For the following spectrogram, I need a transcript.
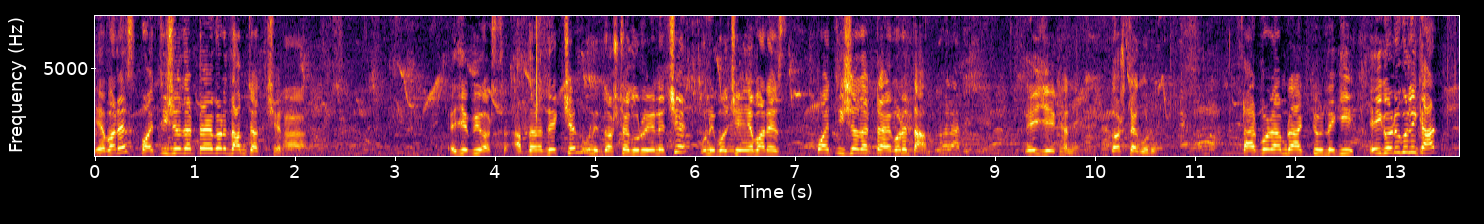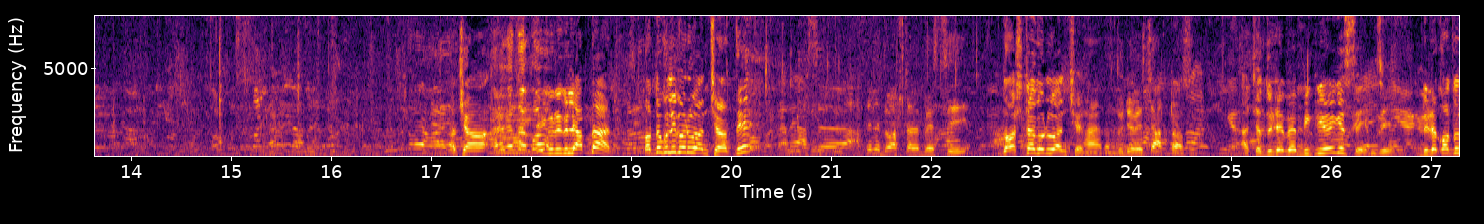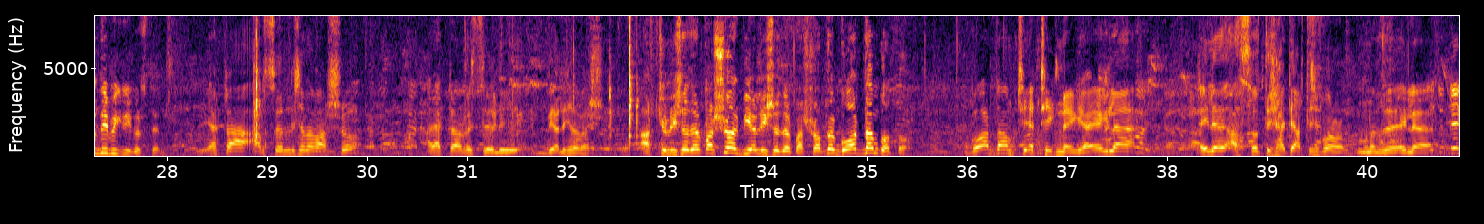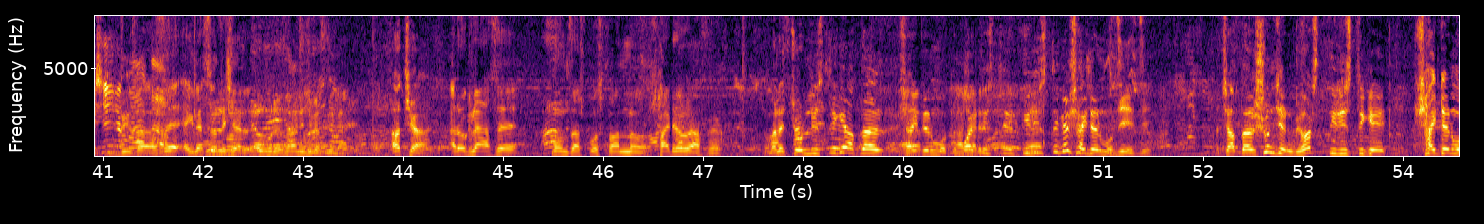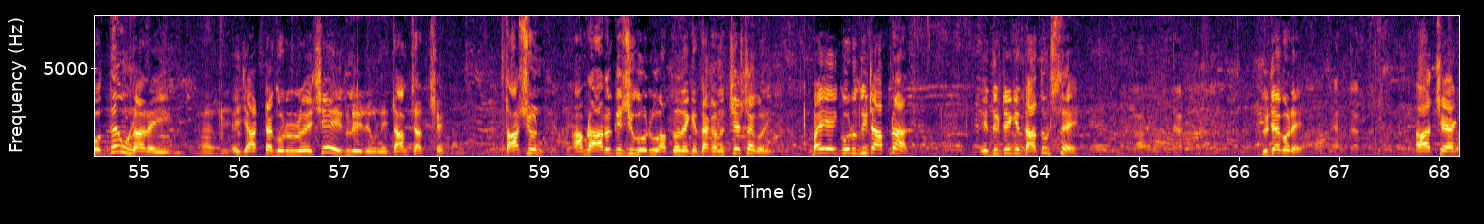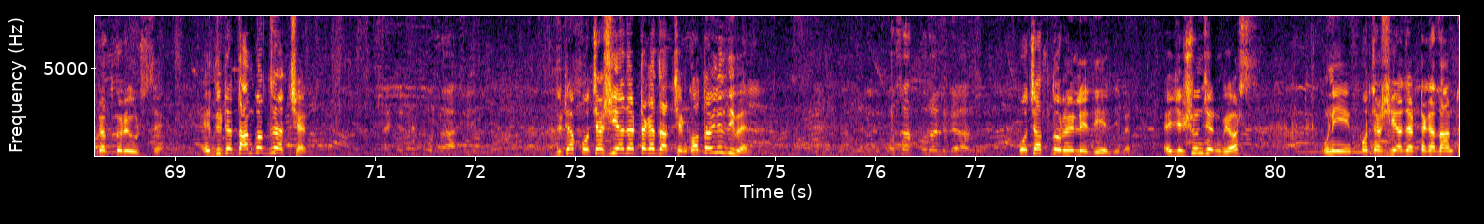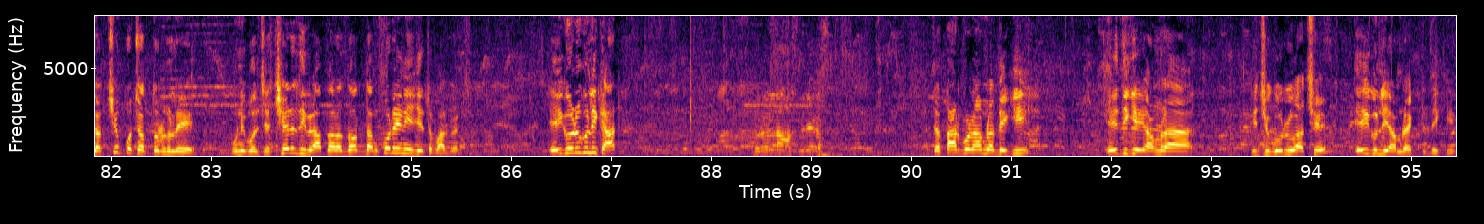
এভারেজ পঁয়ত্রিশ হাজার টাকা করে দাম চাচ্ছেন। হ্যাঁ। এই যে বিয়ার্স আপনারা দেখছেন, উনি দশটা গরু এনেছে, উনি বলছে এভারেজ পঁয়ত্রিশ হাজার টাকা করে দাম। এই যে এখানে, দশটা গরু। তারপরে আমরা একটু দেখি, এই গরুগুলি কার? আচ্ছা এই গরুগুলি আপনার? কতগুলি গরু আনছেন আপনি? আসলে দশটা বেচছি। দশটা গরু আনছেন? হ্যাঁ দুটো বেচছি আটটা আছে। আচ্ছা দুটো বিক্রি হয়ে গেছে? জি। দুটো কত দিয়ে বিক্রি করছেন? একটা আটচল্লিশ হাজার পাঁচশো আর একটা বেচছি বিয়াল্লিশ হাজার পাঁচশো। আটচল্লিশ হাজার পাঁচশো আর বিয়াল্লিশ হাজার পাঁচশো। আপনার গড় দাম কত? গড় দাম ঠিক নাই এগুলা এগুলা সত্যি ষাট আটত্রিশ মানে যে এগুলা দুই আছে এগুলা চল্লিশের উপরে নিতে পারছি না। আচ্ছা। আর ওগুলা আছে পঞ্চাশ পঁচপান্ন ষাটেরও আছে। মানে চল্লিশ থেকে আপনার ষাটের মতো হ্যাঁ, পঁয়ত্রিশ থেকে তিরিশ থেকে ষাটের মধ্যে? জি জি। আচ্ছা আপনারা শুনছেন ভিওর্স তিরিশ থেকে ষাটের মধ্যে উনার এই হ্যাঁ, এই যে আটটা গরু রয়েছে এগুলির উনি দাম চাচ্ছে। তা আসুন আমরা আরও কিছু গরু আপনাদেরকে দেখানোর চেষ্টা করি। ভাই এই গরু দুইটা আপনার? এই দুইটা কি দাঁত উঠছে? দুইটা করে? আচ্ছা এক দাঁত করে উঠছে। এই দুইটার দাম কত যাচ্ছেন? দুইটা পঁচাশি হাজার টাকা যাচ্ছেন। কত হইলে দিবেন? পঁচাত্তর হলে দিয়ে দিবেন। এই যে শুনছেন ভিওর্স উনি পঁচাশি হাজার টাকা দাম চাচ্ছে পঁচাত্তর হলে উনি বলছে ছেড়ে দিবে আপনারা দরদাম করে নিয়ে যেতে পারবেন। এই গরুগুলি কার? আচ্ছা তারপর আমরা দেখি এইদিকে আমরা কিছু গরু আছে এইগুলি আমরা একটু দেখি।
